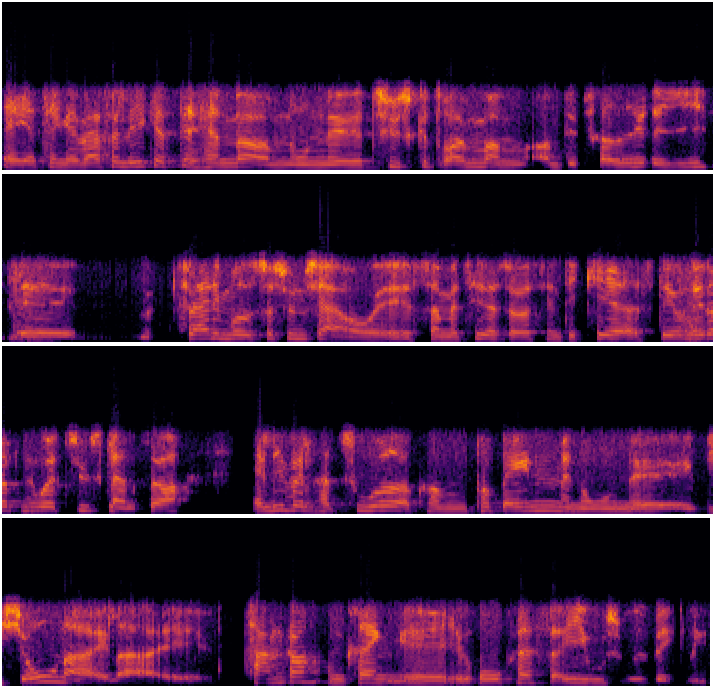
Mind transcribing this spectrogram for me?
Ja, jeg tænker i hvert fald ikke, at det handler om nogle øh, tyske drømme om, om det tredje rige. Øh, tværtimod, så synes jeg jo, øh, som Mathias også indikerer, at altså, det er jo netop nu, at Tyskland så alligevel har turet at komme på banen med nogle øh, visioner eller øh, tanker omkring øh, Europas og EU's udvikling.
